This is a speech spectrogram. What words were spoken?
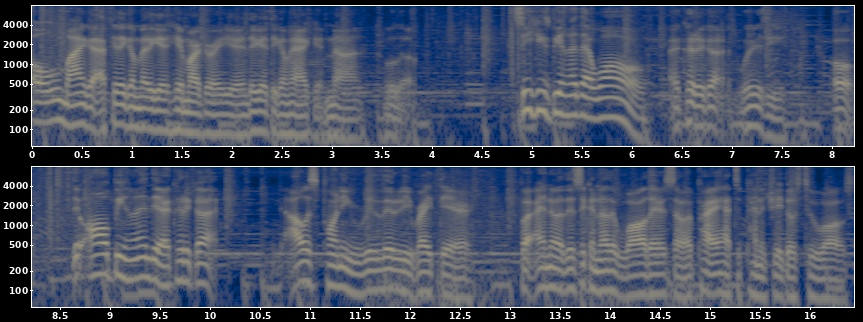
Oh my god, I feel like I'm about to get a hit marker right here and they're gonna think I'm hacking. Nah, hold up. See, he's behind that wall. I could have got... Where is he? Oh, they're all behind there. I could have got... I was pointing really, literally right there. But I know there's like another wall there, so I probably had to penetrate those two walls.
